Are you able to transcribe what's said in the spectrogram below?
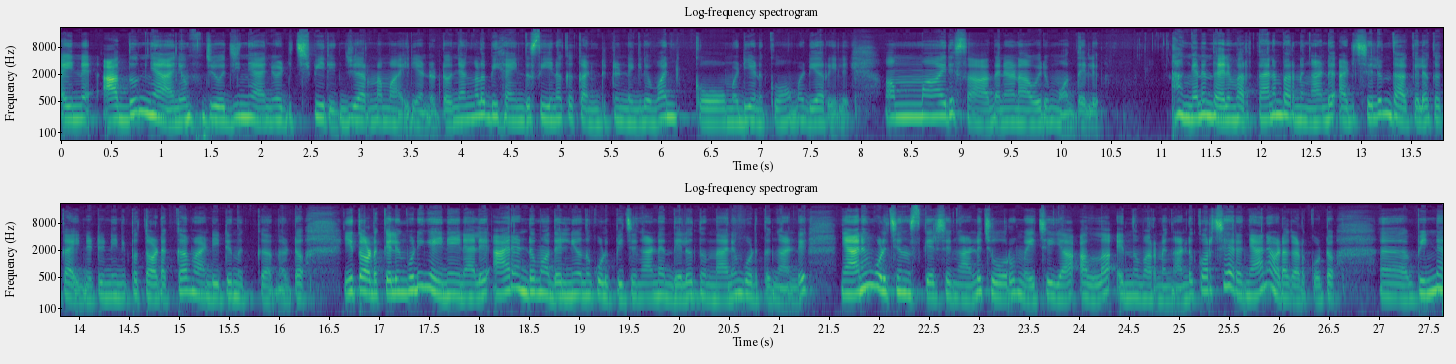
അതിന് അതും ഞാനും ജോജി ഞാനും അടിച്ച് പിരിഞ്ചു പറഞ്ഞ മാതിരിയാണ് കേട്ടോ. ഞങ്ങൾ ബിഹൈൻഡ് ദ സീനൊക്കെ കണ്ടിട്ടുണ്ടെങ്കിൽ വൻ കോമഡിയാണ് കോമഡി അറിയില്ലേ? അമ്മാതിരി സാധനമാണ് ആ ഒരു മുതൽ അങ്ങനെ എന്തായാലും വർത്തമാനം പറഞ്ഞങ്ങാണ്ട് അടിച്ചലും താക്കലൊക്കെ കഴിഞ്ഞിട്ടുണ്ട്. ഇനിയിപ്പോൾ തുടക്കാൻ വേണ്ടിയിട്ട് നിൽക്കുകയെന്ന് കേട്ടോ. ഈ തുടക്കലും കൂടി കഴിഞ്ഞ് കഴിഞ്ഞാൽ ആ രണ്ട് മുതലിനെ ഒന്ന് കുളിപ്പിച്ചങ്ങാണ്ട് എന്തെങ്കിലും തിന്നാനും കൊടുത്തുങ്ങാണ്ട് ഞാനും കുളിച്ച് നിസ്കരിച്ചെങ്ങാണ്ട് ചോറും വെച്ച് യാ അല്ല എന്ന് പറഞ്ഞങ്ങാണ്ട് കുറച്ച് നേരം ഞാൻ അവിടെ കിടക്കും കേട്ടോ പിന്നെ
